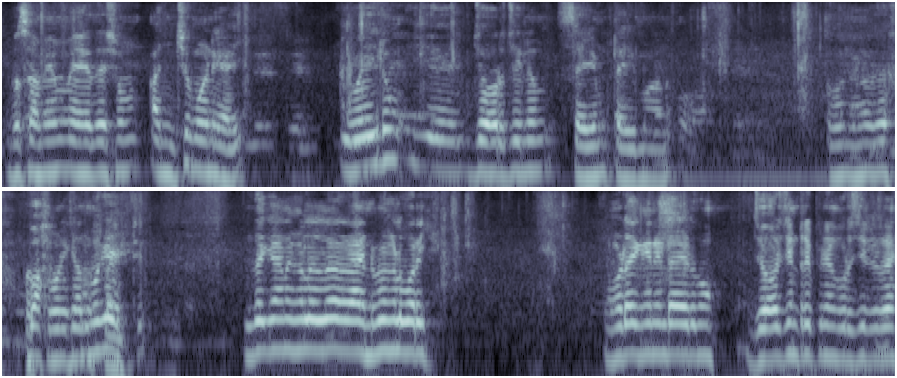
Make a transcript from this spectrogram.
ഇപ്പോൾ സമയം ഏകദേശം അഞ്ച് മണിയായി. യുവയിലും ജോർജിലും ജോർജിയയിലും സെയിം ടൈമാണ് അപ്പോൾ ഞങ്ങൾക്ക് പത്ത് മണിക്ക് നമുക്ക് എന്തൊക്കെയാണ് നിങ്ങളുടെ അനുഭവങ്ങൾ പറയും. നമ്മുടെ എങ്ങനെ ഉണ്ടായിരുന്നു ജോർജിയൻ ട്രിപ്പിനെ കുറിച്ചിട്ട്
